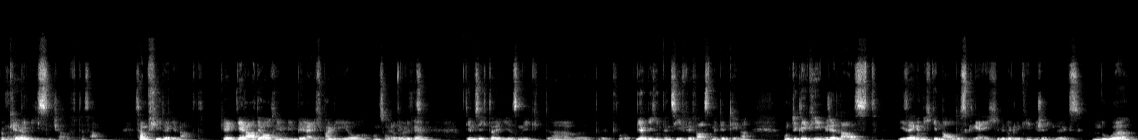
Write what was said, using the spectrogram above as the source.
Okay. Also die Wissenschaft, das haben, das haben viele gemacht. Gerade auch im, im Bereich Paleo und so. Ja, da okay. Die haben sich da irrsinnig äh, wirklich intensiv befasst mit dem Thema. Und die glykämische Last ist eigentlich genau das gleiche wie der glykämische Index, nur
